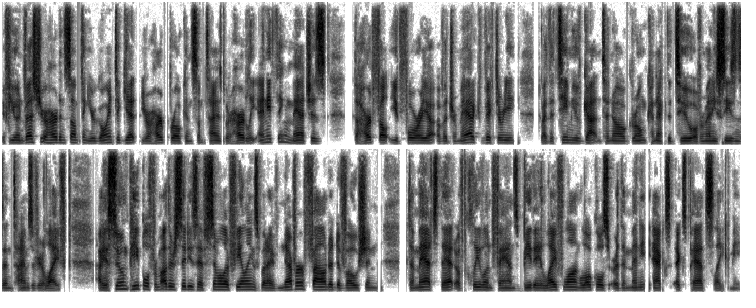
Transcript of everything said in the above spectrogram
If you invest your heart in something, you're going to get your heart broken sometimes, but hardly anything matches the heartfelt euphoria of a dramatic victory by the team you've gotten to know, grown connected to over many seasons and times of your life. I assume people from other cities have similar feelings, but I've never found a devotion to match that of Cleveland fans, be they lifelong locals or the many ex expats like me.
